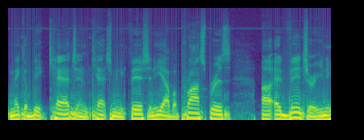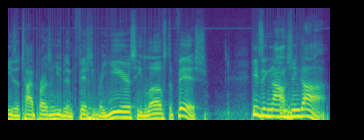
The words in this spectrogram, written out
make a big catch and catch many fish. And he have a prosperous uh, adventure. He, he's a type person, he's been fishing for years. He loves to fish. He's acknowledging God.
